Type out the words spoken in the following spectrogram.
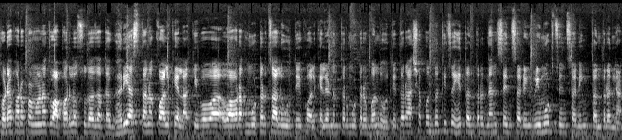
थोड्याफार प्रमाणात वापरलं सुद्धा जातं. घरी असताना कॉल केला की बाबा वावरात मोटर चालू होते कॉल केल्यानंतर मोटर बंद होते. तर अशा पद्धतीचं हे तंत्रज्ञान सेन्सरिंग रिमोट सेन्सरिंग तंत्रज्ञान.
